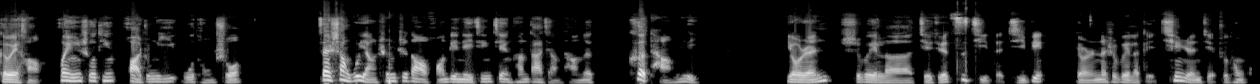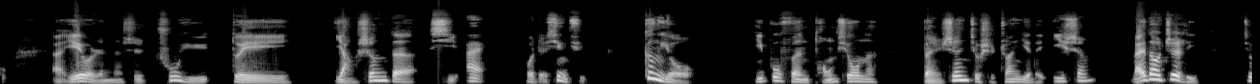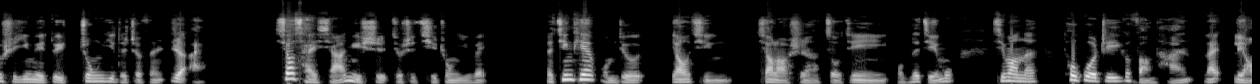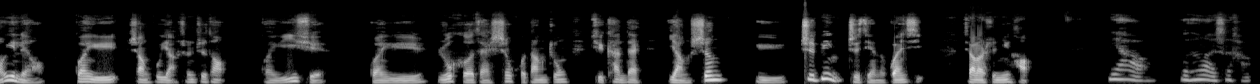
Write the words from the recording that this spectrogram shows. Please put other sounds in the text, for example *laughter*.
各位好，欢迎收听《话中医》，梧桐说。在上古养生之道《黄帝内经健康大讲堂》的课堂里，有人是为了解决自己的疾病，有人呢是为了给亲人解除痛苦，呃，也有人呢是出于对养生的喜爱或者兴趣，更有一部分同修呢本身就是专业的医生，来到这里就是因为对中医的这份热爱。肖彩霞女士就是其中一位。那今天我们就邀请肖老师啊走进我们的节目，希望呢透过这一个访谈来聊一聊关于上古养生之道、关于医学、关于如何在生活当中去看待养生与治病之间的关系。肖老师您好，你好，吴桐老师好。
